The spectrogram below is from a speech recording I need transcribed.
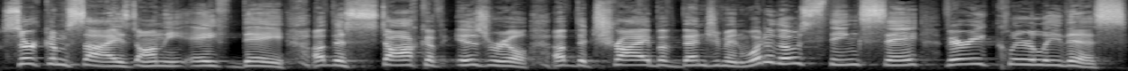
Circumcised on the eighth day of the stock of israel of the tribe of benjamin. What do those things say? Very clearly this.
